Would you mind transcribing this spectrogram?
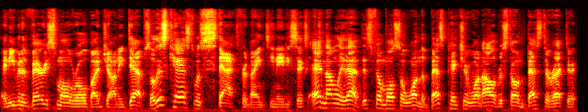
and even a very small role by Johnny Depp. So this cast was stacked for 1986, and not only that, this film also won the Best Picture, won Oliver Stone Best Director,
